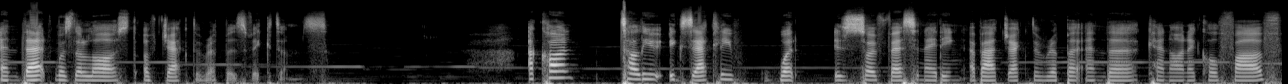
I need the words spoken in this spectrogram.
And that was the last of Jack the Ripper's victims. I can't tell you exactly what is so fascinating about Jack the Ripper and the canonical five.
